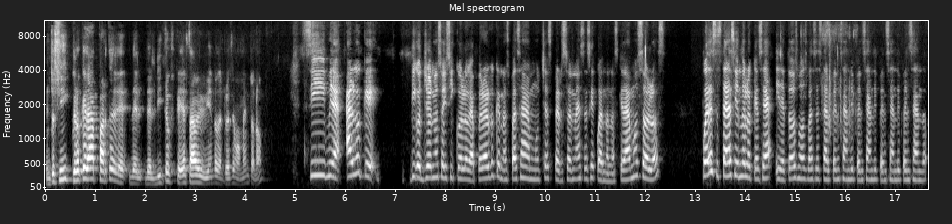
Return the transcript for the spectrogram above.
Entonces sí, creo que era parte de- del- del detox que ella estaba viviendo dentro de ese momento, ¿no? Sí, mira, algo que, digo, yo no soy psicóloga, pero algo que nos pasa a muchas personas es que cuando nos quedamos solos, puedes estar haciendo lo que sea y de todos modos vas a estar pensando y pensando y pensando y pensando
